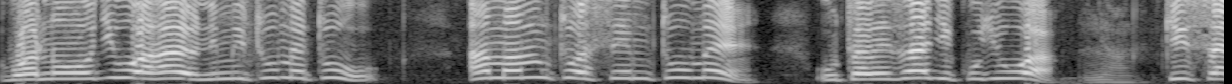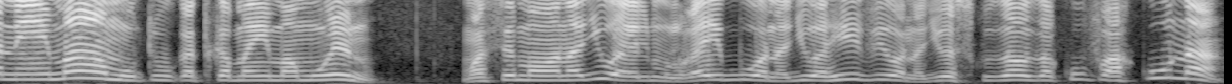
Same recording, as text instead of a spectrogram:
wanaojua hayo ni mitume tu ama mtu asiye mtume utawezaji kujua? Kisa ni imamu tu katika maimamu wenu. Mwasema wanajua ilmu lghaibu wanajua hivi wanajua siku zao za kufa. Hakuna.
